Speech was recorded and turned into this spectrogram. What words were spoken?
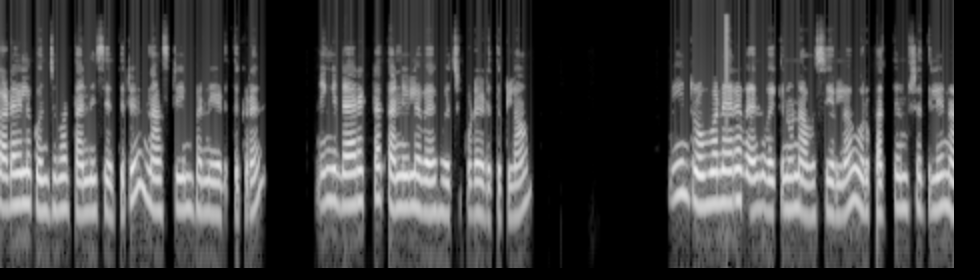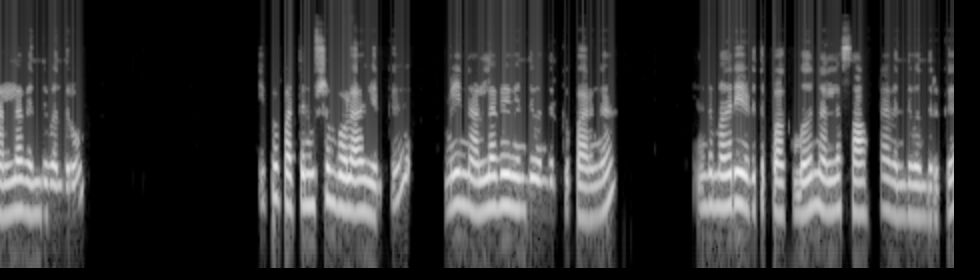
கடையில் கொஞ்சமாக தண்ணி சேர்த்துட்டு நான் ஸ்டீம் பண்ணி எடுத்துக்கிறேன். நீங்கள் டைரெக்டாக தண்ணியில் வேக வச்சு கூட எடுத்துக்கலாம். மீன் ரொம்ப நேரம் வேக வைக்கணும்னு அவசியம் இல்லை. ஒரு பத்து நிமிஷத்துலேயே நல்லா வெந்து வந்துடும் இப்போ பத்து நிமிஷம் போல் ஆகியிருக்கு. மீன் நல்லாவே வெந்து வந்திருக்கு பாருங்கள் இந்த மாதிரி எடுத்து பார்க்கும்போது நல்லா சாஃப்டாக வெந்து வந்திருக்கு.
